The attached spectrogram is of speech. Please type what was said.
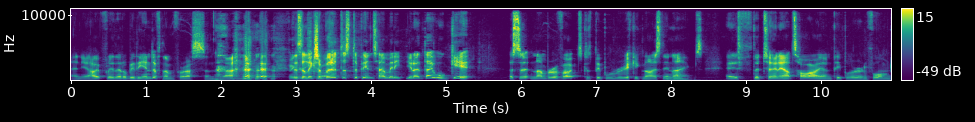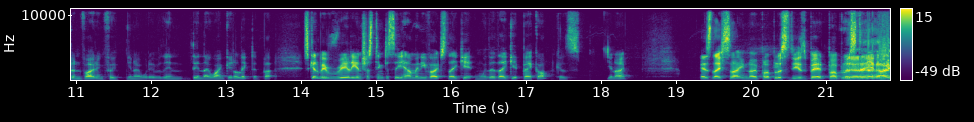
and yeah, hopefully that'll be the end of them for us and uh, this election. But it just depends how many you know they will get a certain number of votes because people will recognise their names. If the turnout's high and people are informed and voting for you know whatever, then then they won't get elected. But it's going to be really interesting to see how many votes they get and whether they get back on because you know. As they say, no publicity is bad publicity. You know,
